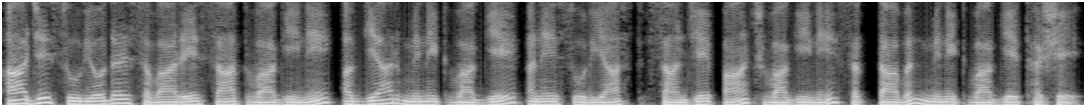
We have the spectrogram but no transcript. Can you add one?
આજે સૂર્યોદય સવારે સાત વાગીને અગિયાર મિનિટ વાગ્યે અને સૂર્યાસ્ત સાંજે પાંચ વાગીને સત્તાવન મિનિટ વાગ્યે થશે.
